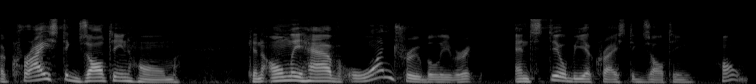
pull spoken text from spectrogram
a Christ exalting home can only have one true believer and still be a Christ exalting home.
